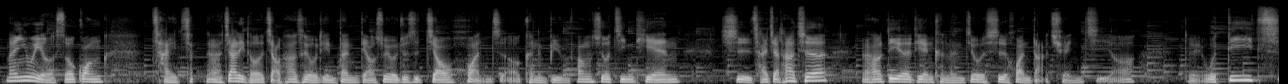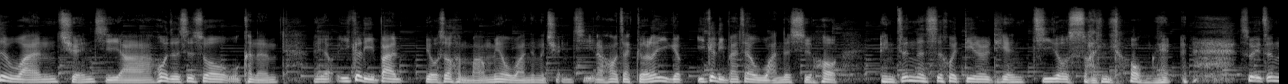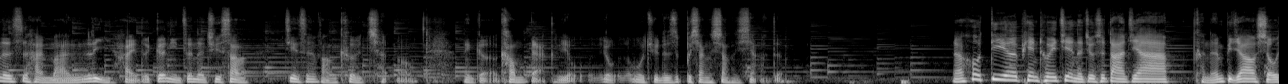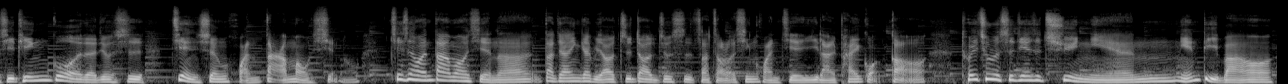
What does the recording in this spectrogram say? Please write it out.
那因为有的时候光踩脚，啊家里头的脚踏车有点单调，所以我就是交换着哦，可能比方说今天是踩脚踏车，然后第二天可能就是换打拳击哦。对，我第一次玩拳击啊，或者是说我可能有一个礼拜有时候很忙没有玩那个拳击，然后在隔了一个一个礼拜在玩的时候。欸、你真的是会第二天肌肉酸痛哎，所以真的是还蛮厉害的，跟你真的去上健身房课程哦，那个 comeback 有有，我觉得是不相上下的。然后第二篇推荐的就是大家可能比较熟悉听过的，就是健身环大冒险哦。健身环大冒险呢，大家应该比较知道就是找找了新环节一来拍广告哦，推出的时间是去年年底吧哦。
